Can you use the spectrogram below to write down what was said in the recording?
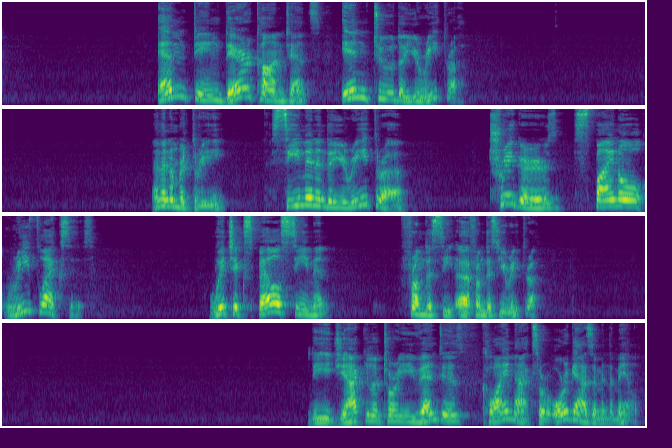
emptying their contents into the urethra. And then number three, semen in the urethra triggers spinal reflexes, which expel semen from, the, uh, from this urethra. The ejaculatory event is climax or orgasm in the male.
